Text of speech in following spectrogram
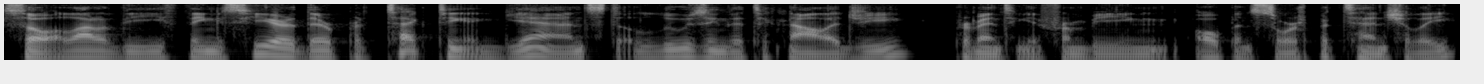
So a lot of the things here, they're protecting against losing the technology, preventing it from being open source potentially.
